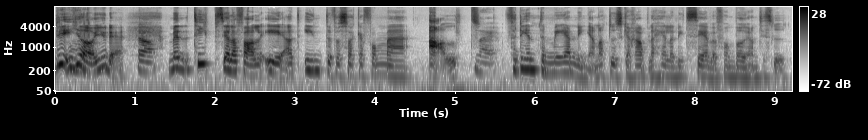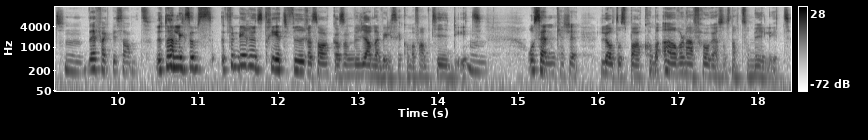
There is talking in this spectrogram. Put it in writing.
det gör ju det. Ja. Men tips i alla fall är att inte försöka få med allt. Nej. För det är inte meningen att du ska rabbla hela ditt CV från början till slut. Mm, det är faktiskt sant. Utan liksom fundera ut tre till fyra saker som du gärna vill ska komma fram tidigt. Mm. Och sen kanske låt oss bara komma över den här frågan så snabbt som möjligt.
